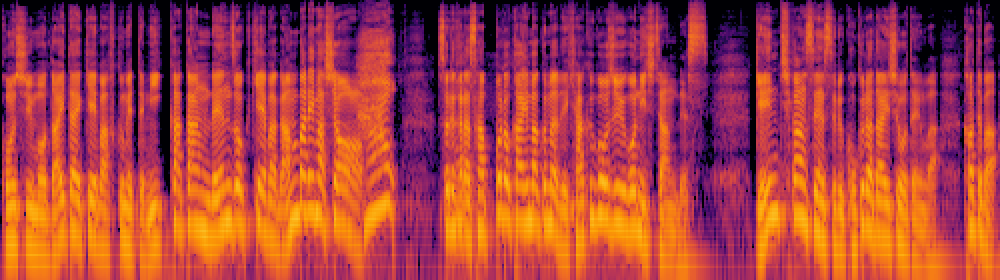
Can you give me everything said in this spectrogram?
今週も大体競馬含めて3日間連続競馬頑張りましょう。はい。それから札幌開幕まで155日間です現地観戦する小倉大商店は勝てば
